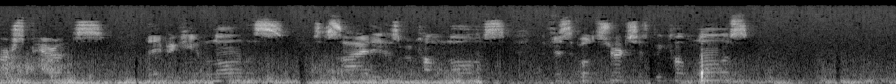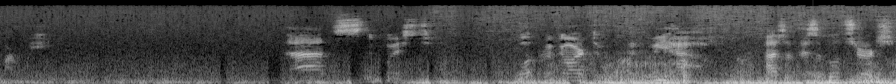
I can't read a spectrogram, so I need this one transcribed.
first parents. They became lawless. Society has become lawless. The visible church has become lawless. Are we? That's the question. What regard do we have as a visible church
